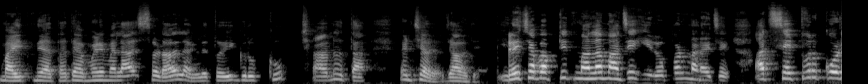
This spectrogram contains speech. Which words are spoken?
माहीत नाही आता. त्यामुळे मला आज सोडावं लागलं. तोही ग्रुप खूप छान होता. पण चल जाऊ दे. वेळेच्या बाबतीत मला माझे हिरो पण म्हणायचे आज सेटवर कोण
